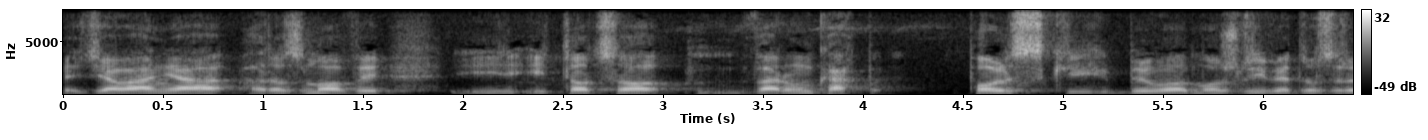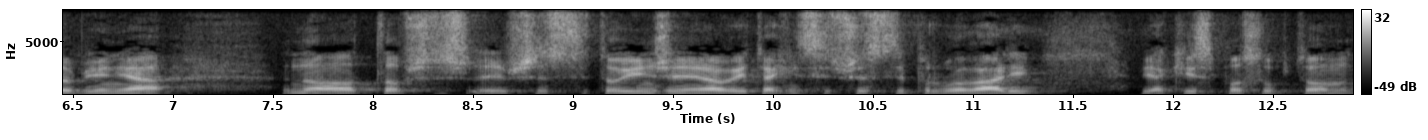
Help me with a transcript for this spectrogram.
działania, rozmowy i, i to, co w warunkach polskich było możliwe do zrobienia, no to wszyscy, wszyscy to inżynierowie i technicy, wszyscy próbowali w jakiś sposób tą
